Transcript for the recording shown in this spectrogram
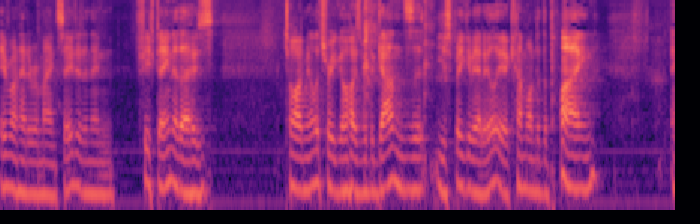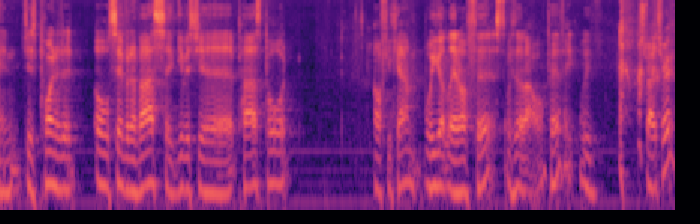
everyone had to remain seated. And then 15 of those Thai military guys with the guns that you speak about earlier come onto the plane and just pointed at all seven of us, said, give us your passport, off you come. We got let off first. We thought, oh, perfect, we've straight through.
